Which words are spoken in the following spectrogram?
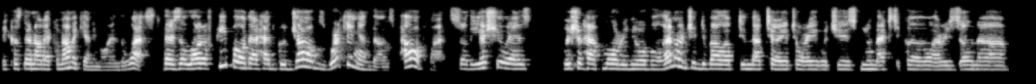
because they're not economic anymore in the West. There's a lot of people that had good jobs working in those power plants. So the issue is we should have more renewable energy developed in that territory, which is New Mexico, Arizona,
